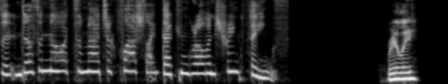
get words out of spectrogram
it and doesn't know it's a magic flashlight that can grow and shrink things. Really?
